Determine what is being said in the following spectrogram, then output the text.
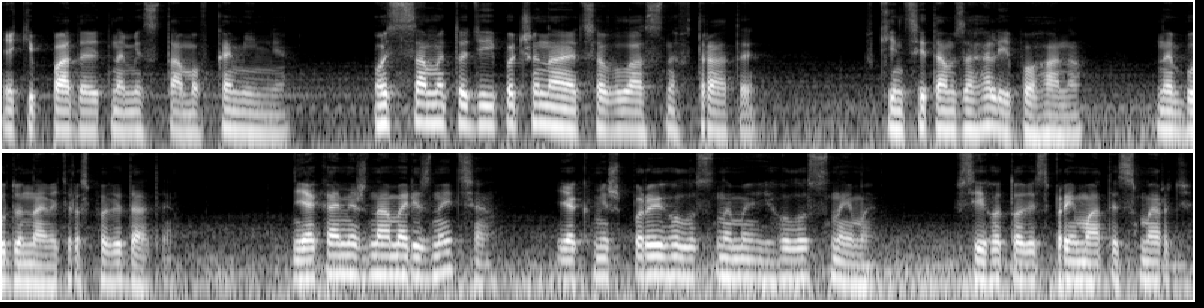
які падають на міста, мов каміння. Ось саме тоді й починаються власне втрати. В кінці там взагалі погано, не буду навіть розповідати. Яка між нами різниця? Як між приголосними і голосними. Всі готові сприймати смерть,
